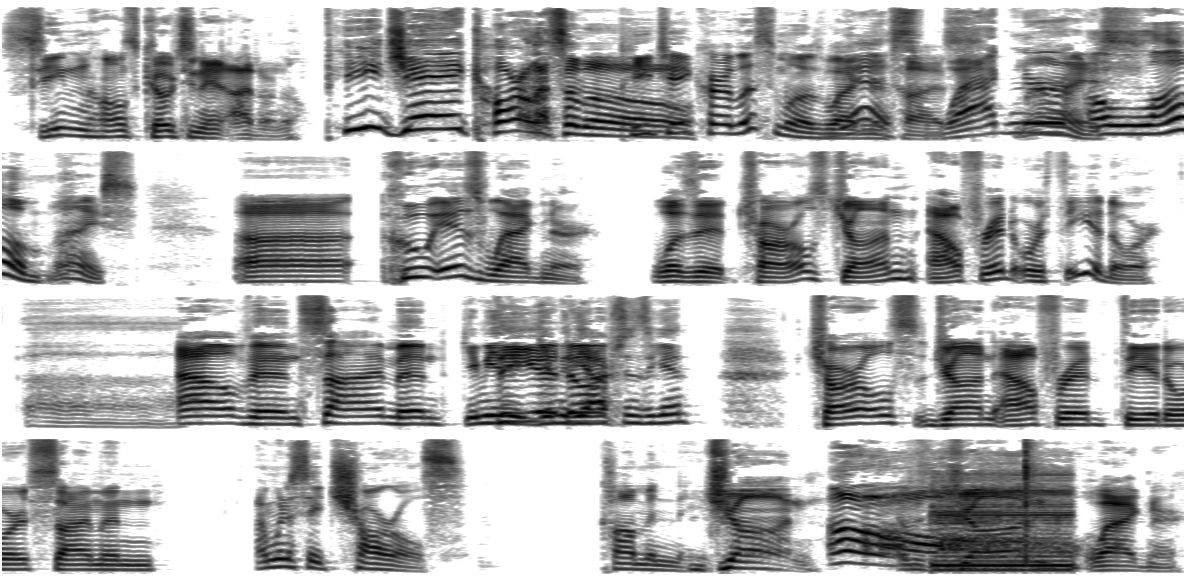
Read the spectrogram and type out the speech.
Seton Hall's coaching it. I don't know. PJ Carlesimo. PJ Carlesimo is Wagner yes, ties. Wagner Nice. alum. Nice. Uh, who is Wagner? Was it Charles, John, Alfred, or Theodore? Alvin, Simon. Uh. Give me the give me the options again. Charles, John, Alfred, Theodore, Simon, I'm going to say Charles. Common name. John. Oh, It was John Wagner.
